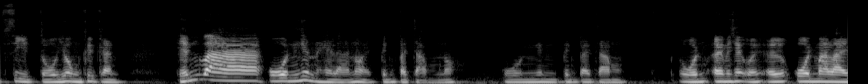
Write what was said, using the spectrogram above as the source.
FC โตยงคือกัน เห็นว่าโอนเงินให้หลานหน่อย เป็นประจำเนาะโอนเงินเป็นประจำโอนเออไม่ใช่โอนเออโอนมาลัย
